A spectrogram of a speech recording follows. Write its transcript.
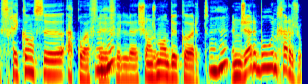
فريكونس اقوى في, الشانجمون دو كورت نجربوا ونخرجوا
